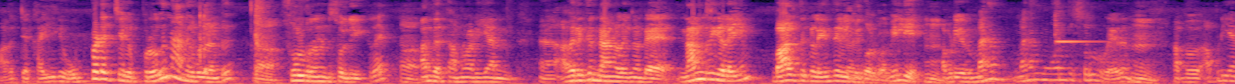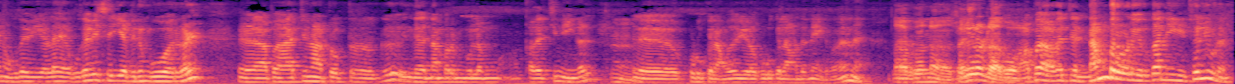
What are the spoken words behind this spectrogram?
அவற்றை கையில ஒப்படைச்ச பிறகு நான் எவ்வளவு ஆ. சொல்றேன்னு சொல்லியிருக்கிறேன். அந்த தமிழடியான் அவருக்கு நாங்கள் எங்களுடைய நன்றிகளையும் வாழ்த்துக்களையும் தெரிவித்துக் கொள்வோம் இல்லையே? அப்படி ஒரு மனம் மனம் வந்து சொல்றேன். அப்போ அப்படியான உதவிகளை உதவி செய்ய விரும்புபவர்கள் அஹ், அப்ப அர்ஜுனா டாக்டருக்கு இந்த நம்பர் மூலம் கதைச்சு நீங்கள் கொடுக்கலாம் உதவிகளை கொடுக்கலாம் நினைக்கிறேன். என்ன? அப்ப அவற்றை நம்பர் எவ்வளவு இருக்கா நீ சொல்லிவிடன்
